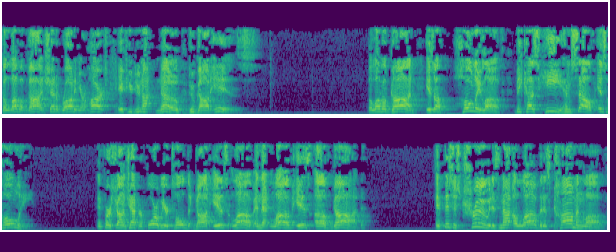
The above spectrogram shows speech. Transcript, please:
the love of God shed abroad in your heart if you do not know who God is. The love of God is a holy love because He Himself is holy. In 1 John chapter 4 we are told that God is love and that love is of God. If this is true, it is not a love that is common love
